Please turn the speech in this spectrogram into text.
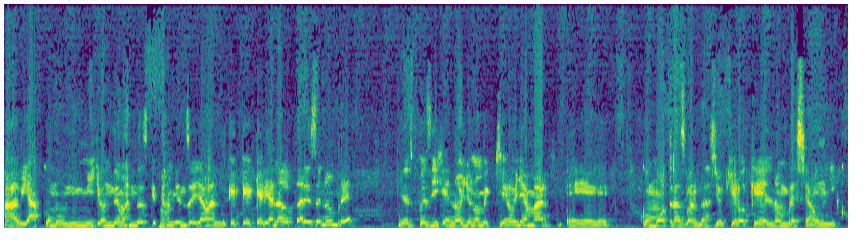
había como un millón de bandas que también se llaman, que, querían adoptar ese nombre. Y después dije, no, yo no me quiero llamar eh, como otras bandas, yo quiero que el nombre sea único.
